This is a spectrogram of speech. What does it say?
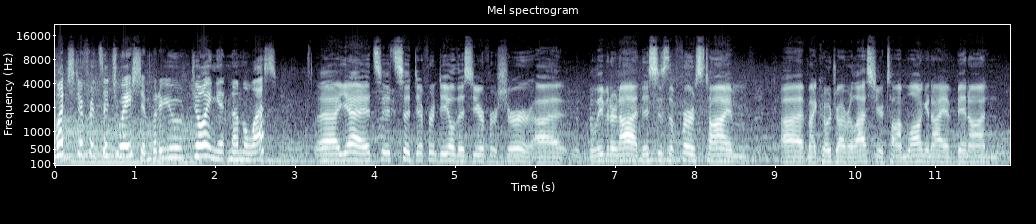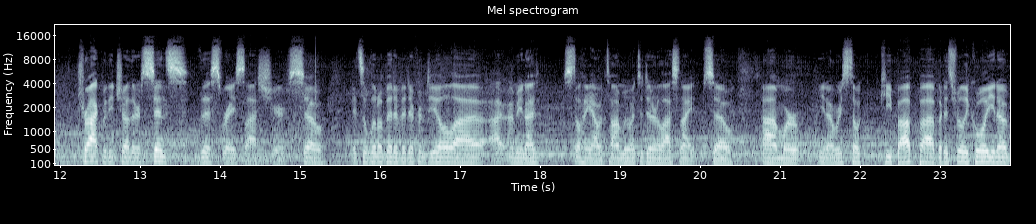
Much different situation, but are you enjoying it nonetheless? Uh, yeah, it's it's a different deal this year for sure. Uh, believe it or not, this is the first time uh, my co-driver last year, Tom Long, and I have been on track with each other since this race last year. So it's a little bit of a different deal. Uh, I, I, mean, I still hang out with Tom. We went to dinner last night, so um, we're you know we still keep up, uh, but it's really cool. You know,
